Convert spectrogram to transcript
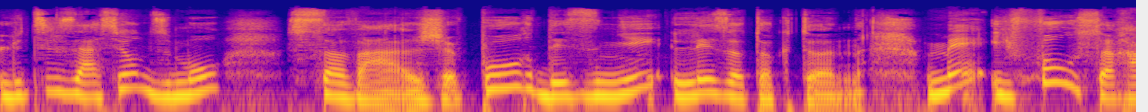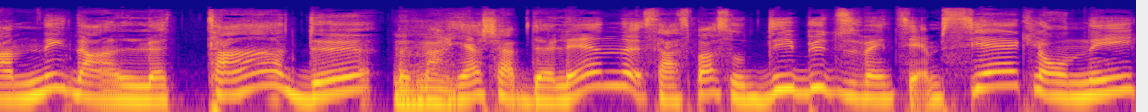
l'utilisation du mot sauvage pour désigner les autochtones. Mais il faut se ramener dans le temps de Maria Chapdelaine, ça se passe au début du 20e siècle, on est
